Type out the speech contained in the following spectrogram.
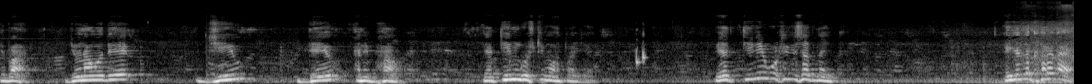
हे पहा जीवनामध्ये जीव देव आणि भाव या तीन गोष्टी महत्त्वाच्या आहेत. या तिन्ही गोष्टी दिसत नाहीत. ह्याच्यातलं खरं काय?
